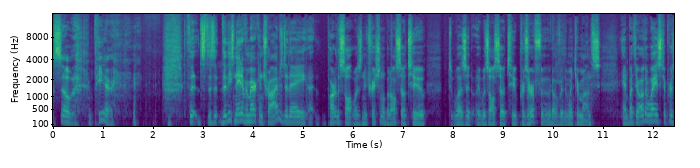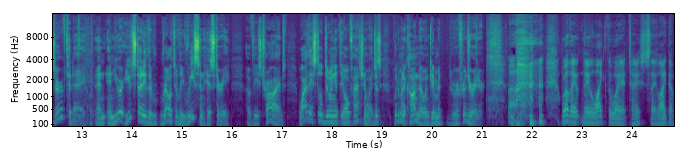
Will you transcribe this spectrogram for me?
So, Peter, the, these Native American tribes, do they uh, part of the salt was nutritional, but also to was it it was also to preserve food over the winter months and but there are other ways to preserve today. And and you you study the relatively recent history of these tribes. Why are they still doing it the old fashioned way? Just put them in a condo and give them a refrigerator. Uh, well they they like the way it tastes. They like that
